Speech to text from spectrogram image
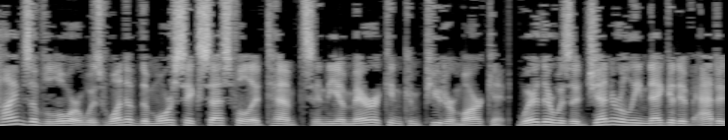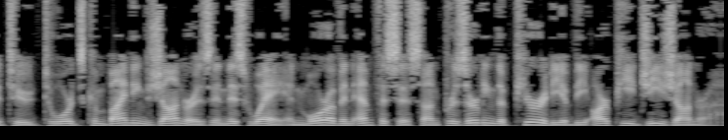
Times of Lore was one of the more successful attempts in the American computer market, where there was a generally negative attitude towards combining genres in this way and more of an emphasis on preserving the purity of the RPG genre.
